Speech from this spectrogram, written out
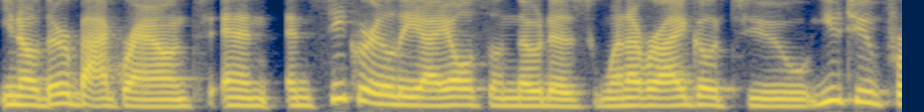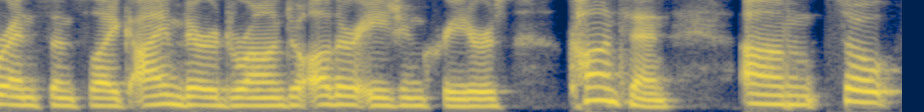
you know, their background. And and secretly, I also notice whenever I go to YouTube, for instance, like I'm very drawn to other Asian creators' content. Um, so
